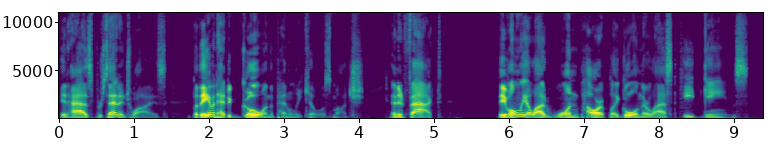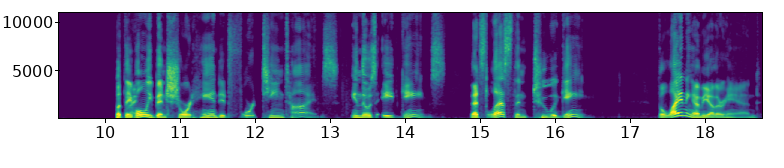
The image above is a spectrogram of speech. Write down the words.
it has percentage wise, but they haven't had to go on the penalty kill as much. And in fact, they've only allowed one power play goal in their last eight games, but they've right. only been shorthanded 14 times in those eight games. That's less than two a game. The Lightning, on the other hand,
